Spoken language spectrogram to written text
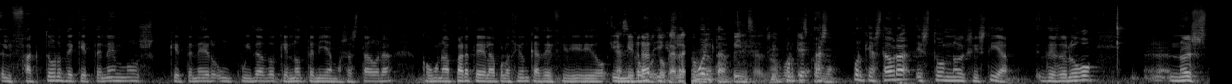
el, factor de que tenemos que tener un cuidado que no teníamos hasta ahora con una parte de la población que ha decidido inmigrar y que vuelta. porque, hasta, porque hasta ahora esto no existía. Desde luego, no es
